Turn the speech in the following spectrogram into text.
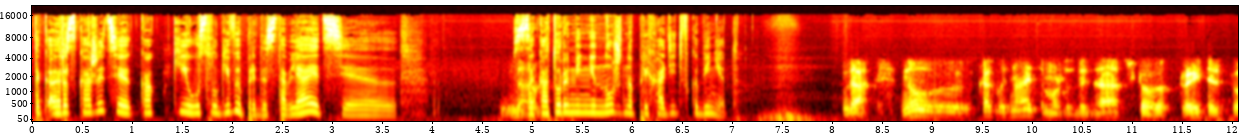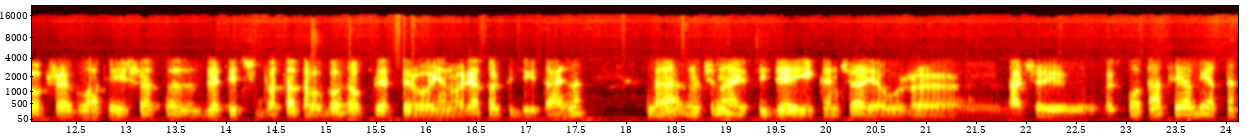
Так расскажите, какие услуги вы предоставляете да. за которыми не нужно приходить в кабинет. Да, ну, как вы знаете, может быть, да, что строительство вообще в Латвии сейчас с 2020 года, 1 января, только дигитально, да, начиная с идеи и кончая уже сдачей в эксплуатации объекта.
